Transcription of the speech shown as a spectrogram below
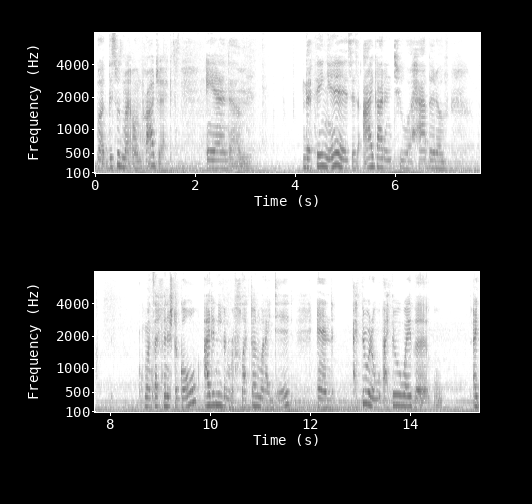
but this was my own project. And um, the thing is is i got into a habit of once i finished a goal i didn't even reflect on what i did and i threw it i threw away the i,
